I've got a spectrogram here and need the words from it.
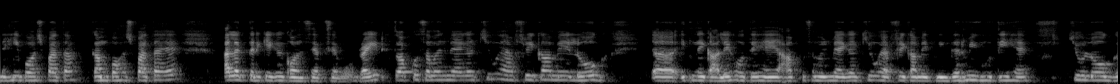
नहीं पहुँच पाता, कम पहुँच पाता है। अलग तरीके के कॉन्सेप्ट है वो राइट तो आपको समझ में आएगा, क्यों अफ्रीका में लोग इतने काले होते हैं, आपको समझ में आएगा क्यों अफ्रीका में इतनी गर्मी होती है, क्यों लोग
